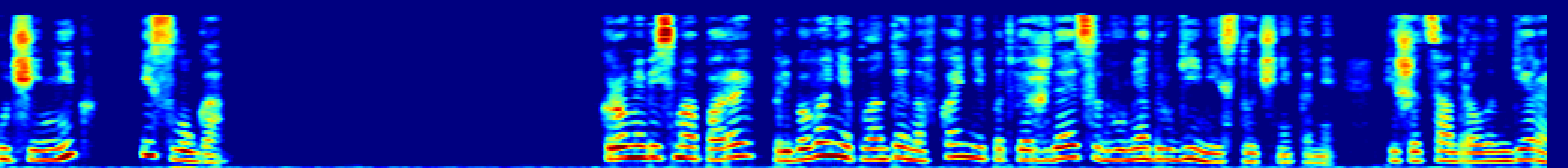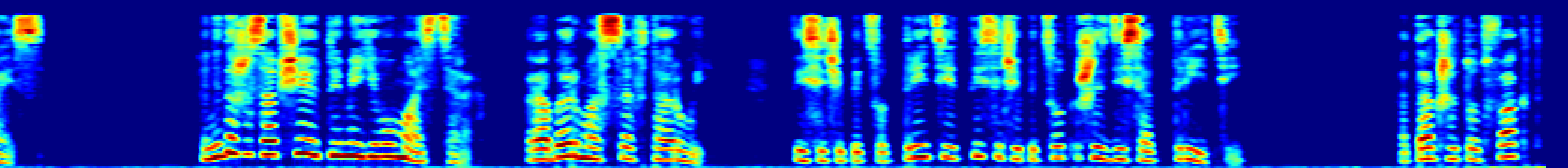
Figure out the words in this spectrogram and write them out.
Ученик и слуга. Кроме письма Паре, пребывание Плантена в Канне подтверждается двумя другими источниками, пишет Сандра Лангерайс. Они даже сообщают имя его мастера — Робер Массе II, 1503-1563, а также тот факт,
